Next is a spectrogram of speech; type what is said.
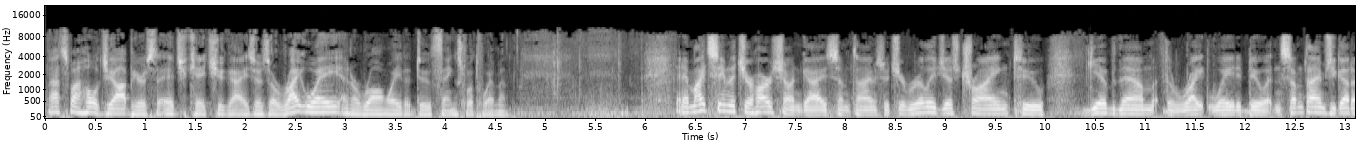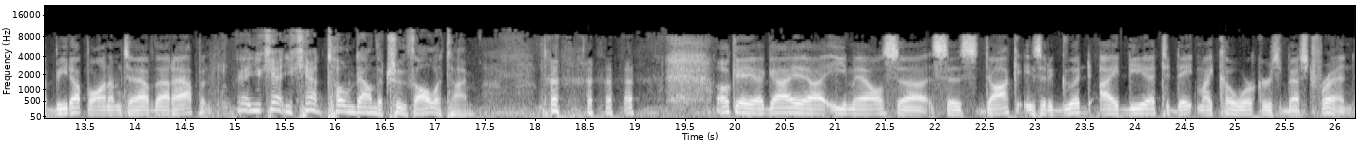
That's my whole job here is to educate you guys. There's a right way and a wrong way to do things with women. And it might seem that you're harsh on guys sometimes, but you're really just trying to give them the right way to do it. And sometimes you got to beat up on them to have that happen. Yeah, you can't you can't tone down the truth all the time. Okay, a guy uh, emails uh, says, "Doc, is it a good idea to date my coworker's best friend?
